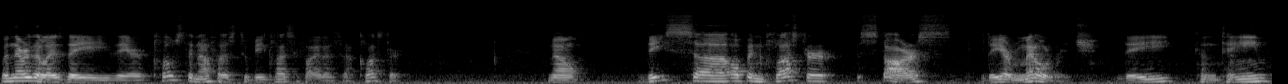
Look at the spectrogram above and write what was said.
But nevertheless, they, they are close enough as to be classified as a cluster. Now, these uh, open cluster stars, they are metal rich. They contain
